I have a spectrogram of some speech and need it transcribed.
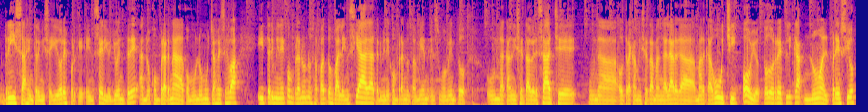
risas entre mis seguidores porque en serio yo entré a no comprar nada como uno muchas veces va y terminé comprando unos zapatos Valenciaga, terminé comprando también en su momento una camiseta Versace, una otra camiseta manga larga marca Gucci, obvio, todo réplica, no al precio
